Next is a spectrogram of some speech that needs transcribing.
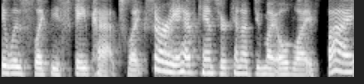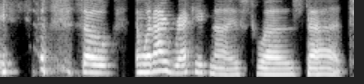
it was like the escape hatch. Like, sorry, I have cancer, cannot do my old life. Bye. so, and what I recognized was that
